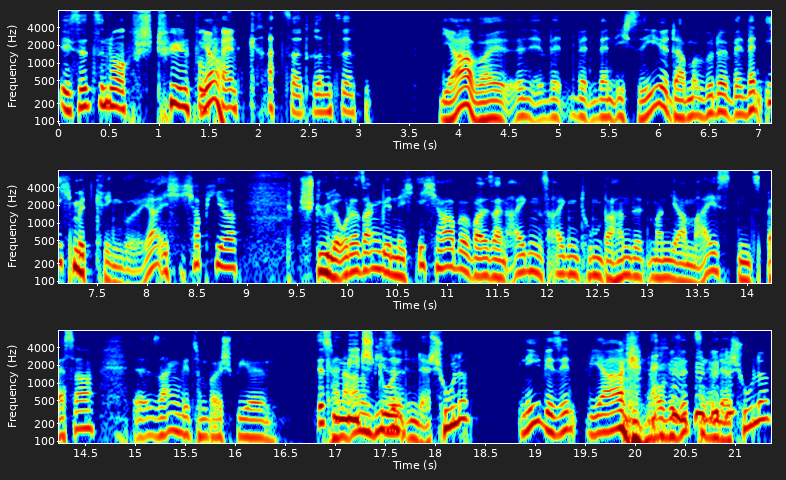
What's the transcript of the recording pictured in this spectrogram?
Ich sitze nur auf Stühlen, wo Ja. keine Kratzer drin sind. Ja, weil äh, wenn, wenn, wenn ich sehe, da würde, wenn, wenn ich mitkriegen würde, ja, ich, ich habe hier Stühle oder sagen wir nicht, ich habe, weil sein eigenes Eigentum behandelt man ja meistens besser. Äh, sagen wir zum Beispiel, Ist keine ein Ahnung, wir Mietstuhl. sind in der Schule. Nee, wir sind, ja, genau, wir sitzen in der Schule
